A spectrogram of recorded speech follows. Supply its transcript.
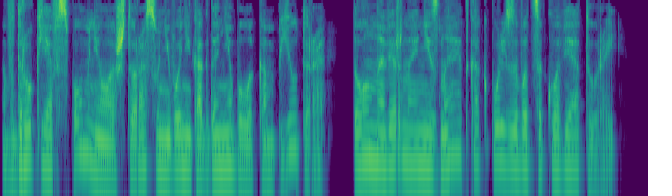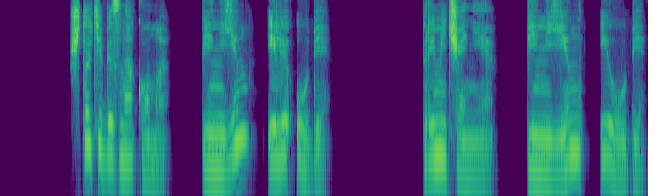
Вдруг я вспомнила, что раз у него никогда не было компьютера, то он, наверное, не знает, как пользоваться клавиатурой. Что тебе знакомо, пиньин или уби? Примечание. Пиньин и уби.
